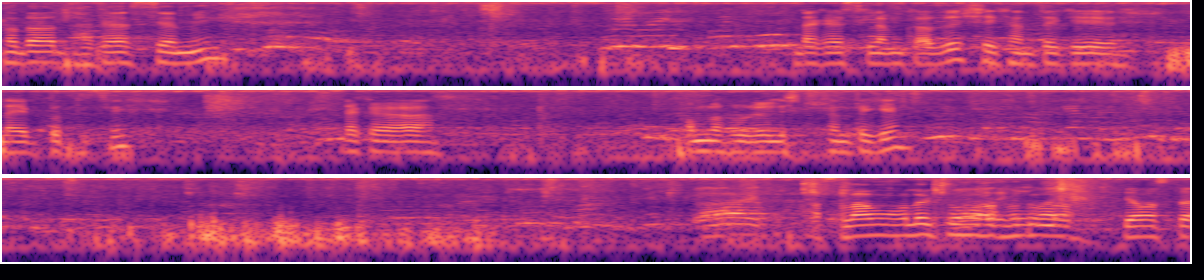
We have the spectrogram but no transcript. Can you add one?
দাদা, ঢাকায় আসছি আমি। ঢাকায় ছিলাম কাজে, সেখান থেকে লাইভ করতেছি। ঢাকা কমলাপুর রেল স্টেশন থেকে। আসসালামু আলাইকুম রহমতুল্লাহ। কি অবস্থা?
